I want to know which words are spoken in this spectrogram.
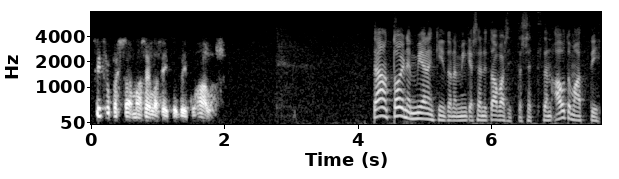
sitten rupesi saamaan sellaisia kuvia kuin halusi. Tämä on toinen mielenkiintoinen, minkä sä nyt avasit tässä, että tämän automaatti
